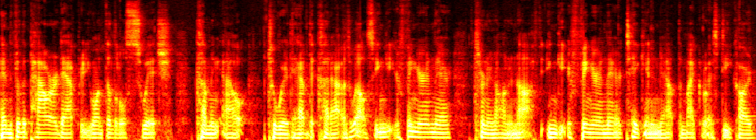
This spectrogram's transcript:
and for the power adapter, you want the little switch coming out to where they have the cutout as well. So you can get your finger in there, turn it on and off. You can get your finger in there, take in and out the micro SD card.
